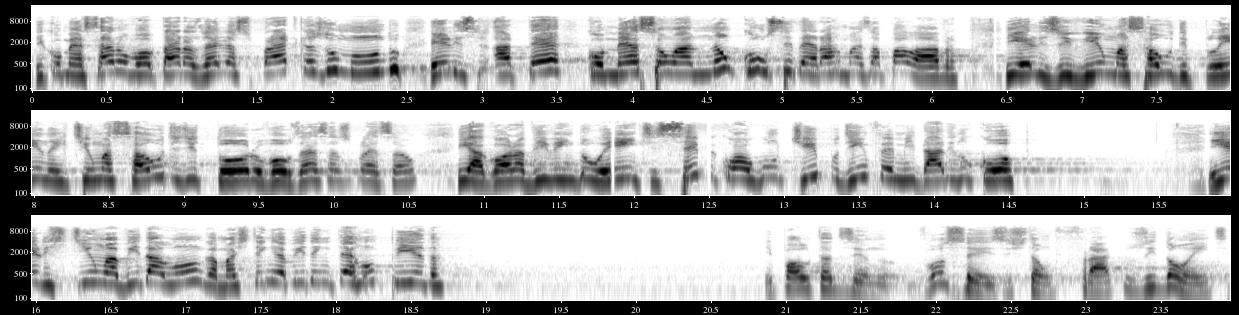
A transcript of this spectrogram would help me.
e começaram a voltar às velhas práticas do mundo, eles até começam a não considerar mais a palavra. E eles viviam uma saúde plena e tinham uma saúde de touro, vou usar essa expressão, e agora vivem doentes, sempre com algum tipo de enfermidade no corpo. E eles tinham uma vida longa, mas têm a vida interrompida. E Paulo está dizendo: vocês estão fracos e doentes,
